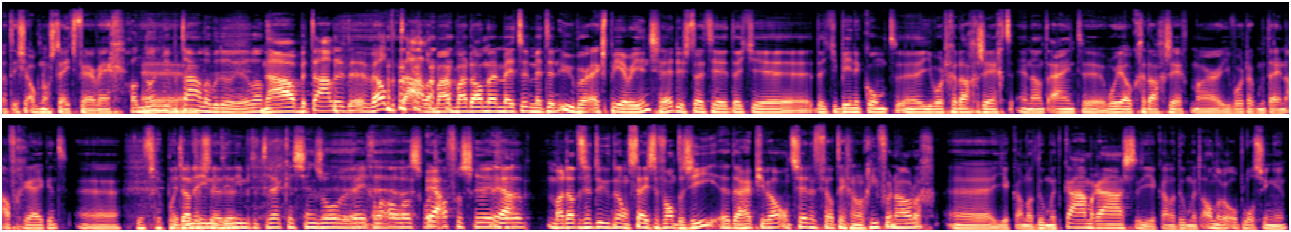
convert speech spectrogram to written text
dat is ook nog steeds ver weg. Gewoon nooit meer Eh, betalen bedoel je? Wat? nou, betalen, eh, wel betalen, maar, maar dan eh, met, met een Uber experience. Hè? Dus dat je, dat, je, dat je binnenkomt, je wordt gedag gezegd en aan het eind word je ook gedag gezegd, maar je wordt ook meteen afgerekend. Eh, je hoeft geen dat portemonnee met, niet meer te trekken. Sensoren regelen alles, wordt ja. afgeschreven. Ja, maar dat is natuurlijk nog steeds de fantasie. Daar heb je wel ontzettend veel technologie voor nodig. Je kan dat doen met camera's, je kan het doen met andere oplossingen.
